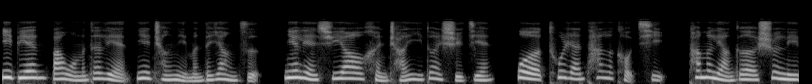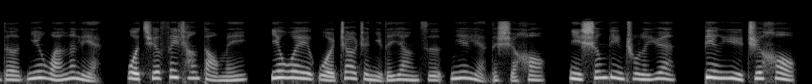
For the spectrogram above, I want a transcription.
一边把我们的脸捏成你们的样子。捏脸需要很长一段时间，我突然叹了口气。他们两个顺利的捏完了脸，我却非常倒霉，因为我照着你的样子捏脸的时候，你生病住了院，病愈之后，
